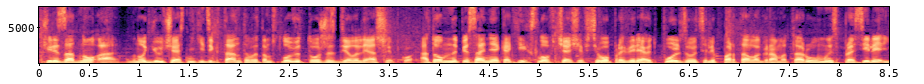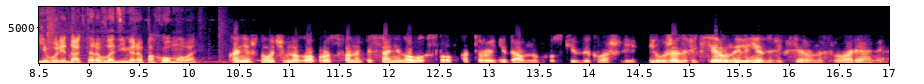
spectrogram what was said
через одно «а». Многие участники диктанта в этом слове тоже сделали ошибку. О том, написание каких слов чаще всего проверяют пользователи портала Грамота.ру, мы спросили его редактора Владимира Пахомова. Конечно, очень много вопросов о написании новых слов, которые недавно в русский язык вошли, и уже зафиксированы или не зафиксированы словарями.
